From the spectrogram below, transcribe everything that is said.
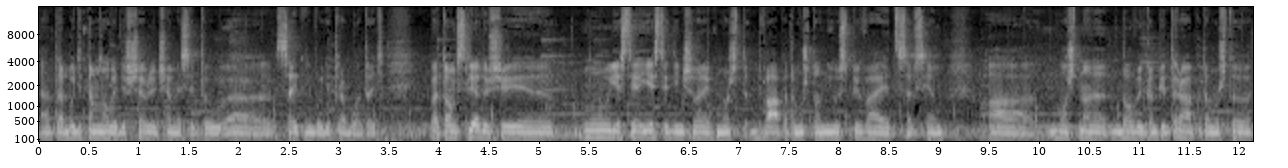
Это будет намного дешевле, чем если ты, э, сайт не будет работать. Потом следующий, ну, если есть один человек, может два, потому что он не успевает совсем. А, может на новые компьютера, потому что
